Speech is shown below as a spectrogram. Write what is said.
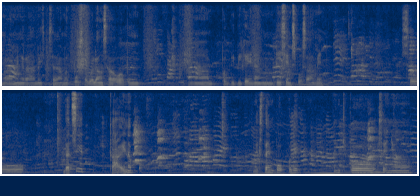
maraming maraming salamat po sa walang sawa pong ah, pagbibigay ng blessings po sa amin. So, that's it. Kain na po. Next time po ulit. Thank you po sa inyo.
